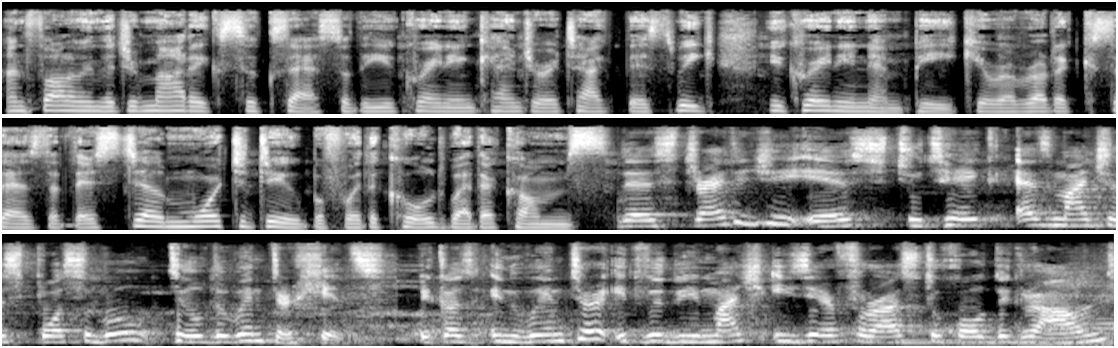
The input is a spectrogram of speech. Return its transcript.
And following the dramatic success of the Ukrainian counterattack this week, Ukrainian MP Kira Rudik says that there's still more to do before the cold weather comes. The strategy is to take as much as possible till the winter hits, because in winter it would be much easier for us to hold the ground.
